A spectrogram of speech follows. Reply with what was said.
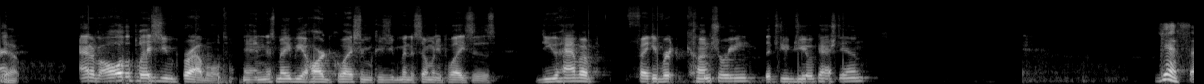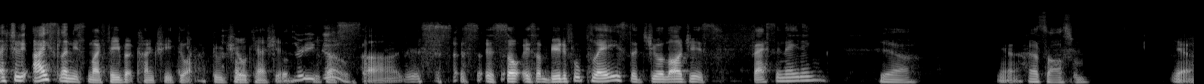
Yep. Out of all the places you've traveled, and this may be a hard question because you've been to so many places, do you have a favorite country that you geocached in? Yes, actually, Iceland is my favorite country to to geocache in well, there you go. because uh, it's, it's it's so it's a beautiful place. The geology is fascinating. Yeah, Yeah, that's awesome. yeah.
